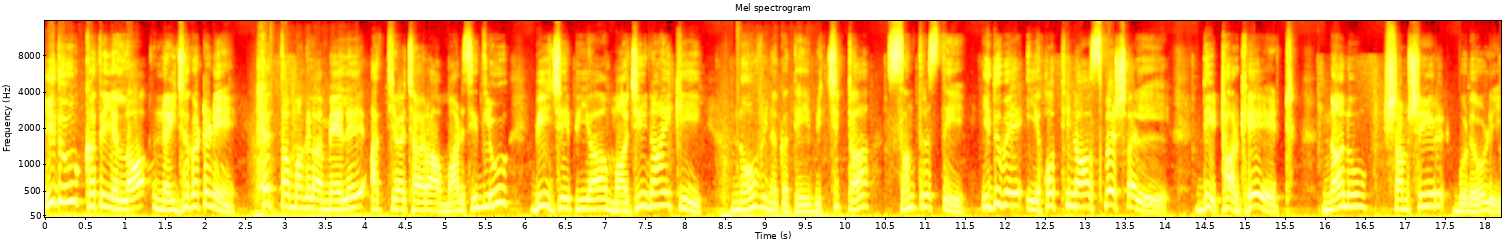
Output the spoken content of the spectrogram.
ಇದು ಕಥೆಯಲ್ಲ ನೈಜ ಘಟನೆ. ಹೆತ್ತ ಮಗಳ ಮೇಲೆ ಅತ್ಯಾಚಾರ ಮಾಡಿಸಿದ್ಲು ಬಿಜೆಪಿಯ ಮಾಜಿ ನಾಯಕಿ. ನೋವಿನ ಕತೆ ಬಿಚ್ಚಿಟ್ಟ ಸಂತ್ರಸ್ತೆ. ಇದುವೇ ಈ ಹೊತ್ತಿನ ಸ್ಪೆಷಲ್. ದಿ ಟಾರ್ಗೆಟ್. ನಾನು ಶಂಶೀರ್ ಬುಡೋಳಿ.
